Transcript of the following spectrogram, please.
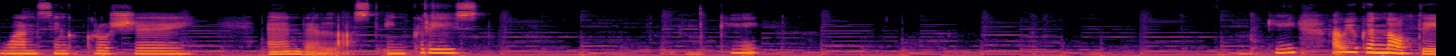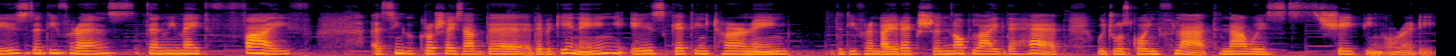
One single crochet and the last increase. Okay. Okay. How you can notice the difference then we made five a single crochets at the, the beginning is getting turning the different direction not like the head which was going flat now is shaping already.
